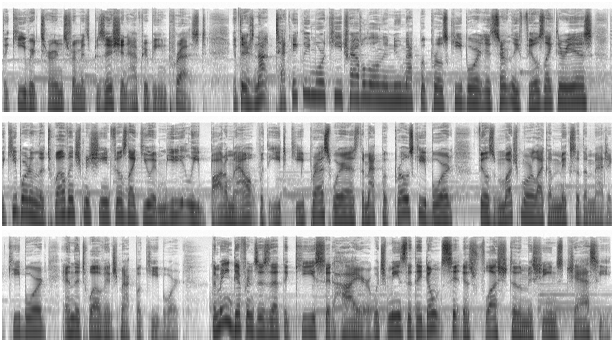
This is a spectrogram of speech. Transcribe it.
the key returns from its position after being pressed. If there's not technically more key travel on the new MacBook Pro's keyboard, it certainly feels like there is. The keyboard on the 12 inch machine feels like you immediately bottom out with each key press, whereas the MacBook Pro's keyboard feels much more like a mix of the Magic Keyboard and the 12 inch MacBook keyboard. The main difference is that the keys sit higher, which means that they don't sit as flush to the machine's chassis.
